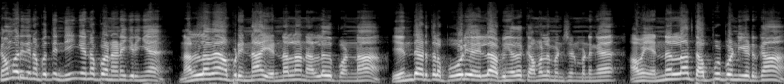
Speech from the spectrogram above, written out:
கமருதீனை பத்தி நீங்க என்னப்பா நினைக்கிறீங்க? நல்லவன் அப்படின்னா என்னெல்லாம் நல்லது பண்ணா? எந்த இடத்துல போலியா இல்ல அப்படிங்கறத கமல மென்ஷன் பண்ணுங்க. அவன் என்னெல்லாம் தப்பு பண்ணிட்டு இருக்கான்?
